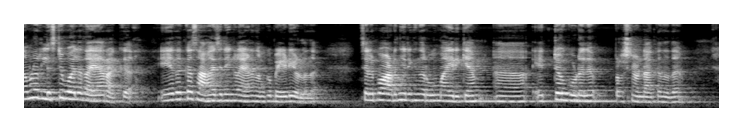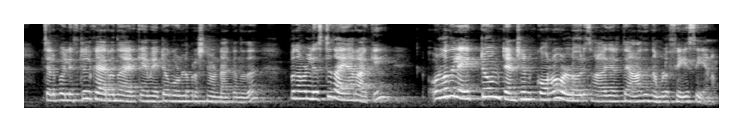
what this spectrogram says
നമ്മളൊരു ലിസ്റ്റ് പോലെ തയ്യാറാക്കുക. ഏതൊക്കെ സാഹചര്യങ്ങളെയാണ് നമുക്ക് പേടിയുള്ളത്? ചിലപ്പോൾ അടഞ്ഞിരിക്കുന്ന റൂമായിരിക്കാം ഏറ്റവും കൂടുതൽ പ്രശ്നം ഉണ്ടാക്കുന്നത്. ചിലപ്പോൾ ലിഫ്റ്റിൽ കയറുന്നതായിരിക്കാം ഏറ്റവും കൂടുതൽ പ്രശ്നം ഉണ്ടാക്കുന്നത്. അപ്പോൾ നമ്മൾ ലിസ്റ്റ് തയ്യാറാക്കി ഉള്ളതിൽ ഏറ്റവും ടെൻഷൻ കുറവുള്ള ഒരു സാഹചര്യത്തെ ആദ്യം നമ്മൾ ഫേസ് ചെയ്യണം.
